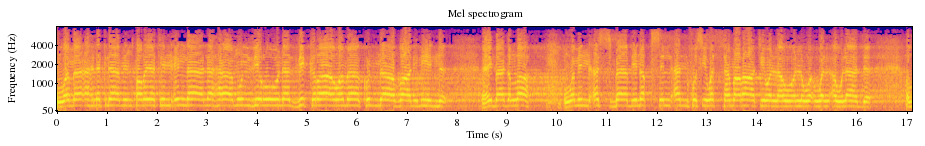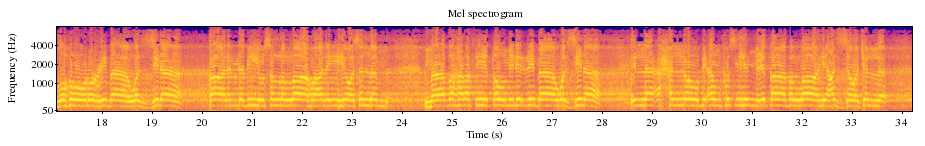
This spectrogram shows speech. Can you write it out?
وما أهلكنا من قرية إلا لها منذرون ذكرى وما كنا ظالمين. عباد الله ومن أسباب نقص الأنفس والثمرات والأولاد ظهور الربا والزنا قال النبي صلى الله عليه وسلم ما ظهر في قوم الربا والزنا إلا أحلوا بأنفسهم عقاب الله عز وجل.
